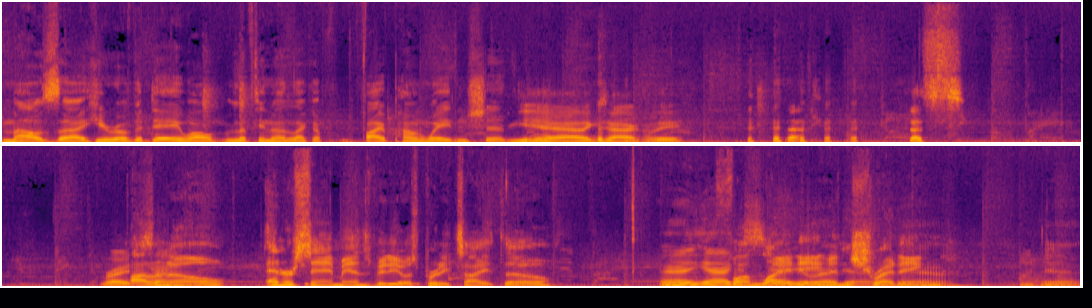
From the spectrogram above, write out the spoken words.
Mao's uh, hero of the day while lifting a, like a five pound weight and shit. Yeah, exactly. that, that's right. I don't Simon. know. Enter Sandman's video is pretty tight though. Uh, yeah, I Fun guess- lighting you're right, and yeah, shredding. Yeah. yeah.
